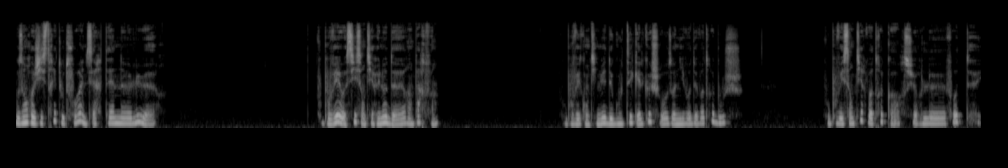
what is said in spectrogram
vous enregistrez toutefois une certaine lueur. Vous pouvez aussi sentir une odeur, un parfum. Vous pouvez continuer de goûter quelque chose au niveau de votre bouche. Vous pouvez sentir votre corps sur le fauteuil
